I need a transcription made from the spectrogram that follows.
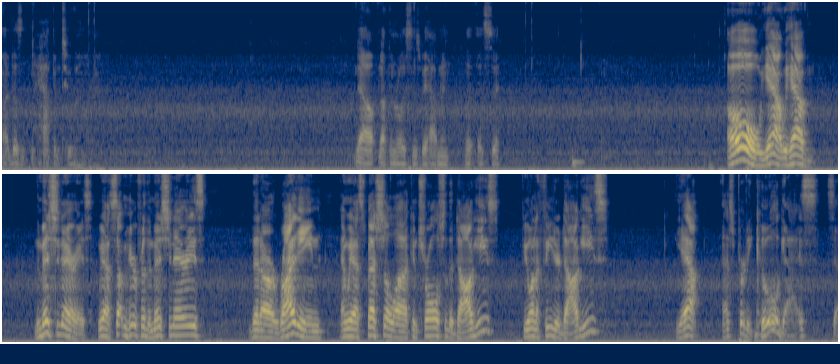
That doesn't happen too well. No, nothing really seems to be happening. Let, us see. Oh, yeah, we have the missionaries. We have something here for the missionaries that are riding, and we have special uh, controls for the doggies. If you want to feed your doggies, yeah, that's pretty cool, guys. So,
